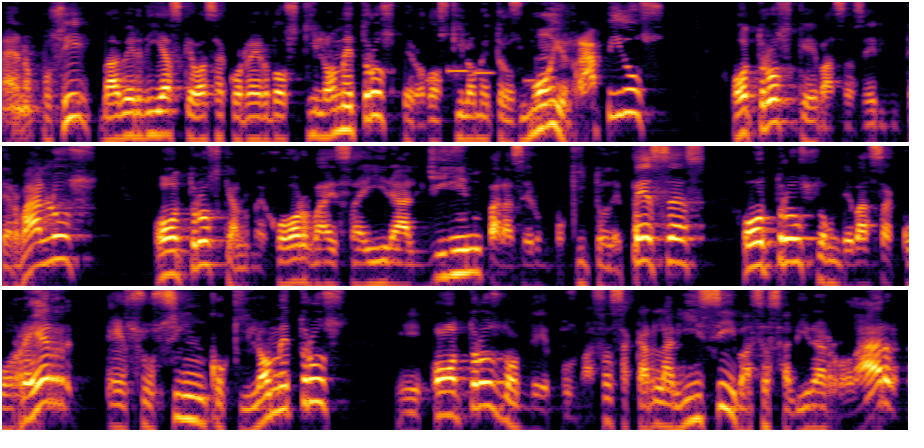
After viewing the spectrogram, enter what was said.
Bueno, pues sí, va a haber días que vas a correr dos kilómetros, pero dos kilómetros muy rápidos, otros que vas a hacer intervalos, Otros que a lo mejor vas a ir al gym para hacer un poquito de pesas. Otros donde vas a correr esos 5 kilómetros. Eh, otros donde pues vas a sacar la bici y vas a salir a rodar.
